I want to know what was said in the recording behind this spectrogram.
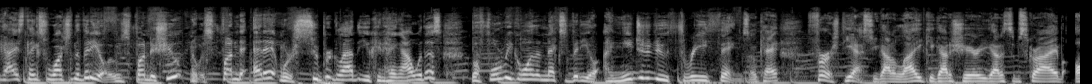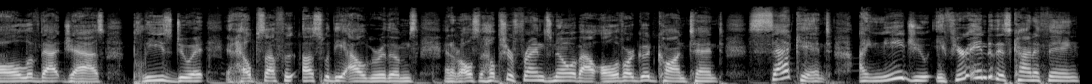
Guys, thanks for watching the video. It was fun to shoot and it was fun to edit. And we're super glad that you can hang out with us. Before we go on to the next video, I need you to do three things, okay? First, yes, you gotta like, you gotta share, you gotta subscribe, all of that jazz. Please do it. It helps us with, us with the algorithms and it also helps your friends know about all of our good content. Second, I need you, if you're into this kind of thing,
